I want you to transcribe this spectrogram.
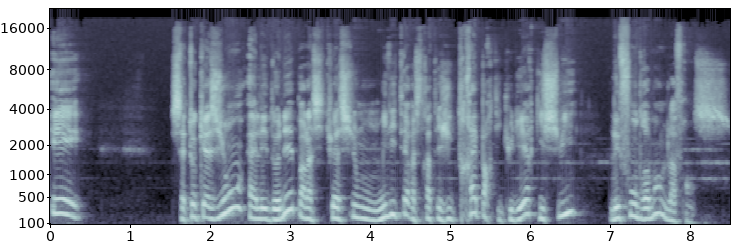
Et cette occasion, elle est donnée par la situation militaire et stratégique très particulière qui suit l'effondrement de la France.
